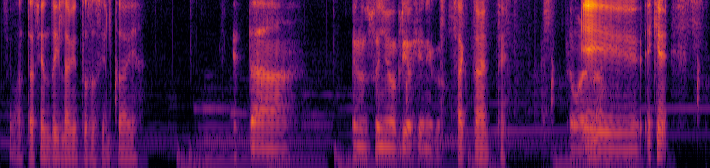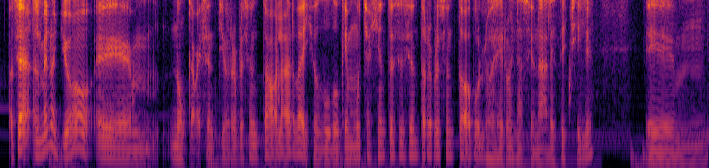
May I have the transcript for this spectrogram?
Se está haciendo aislamiento social todavía está en un sueño criogénico. Exactamente. Eh, es que, o sea, al menos yo em, nunca me he sentido representado, la verdad. Yo dudo que mucha gente se sienta representado por los héroes nacionales de Chile. Em,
